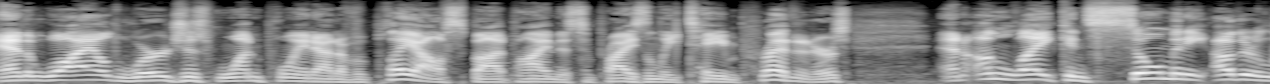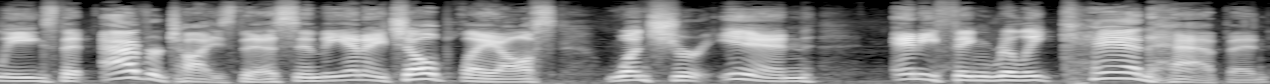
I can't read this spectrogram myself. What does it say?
And the Wild were just one point out of a playoff spot behind the surprisingly tame Predators. And unlike in so many other leagues that advertise this, in the NHL playoffs, once you're in, anything really can happen.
